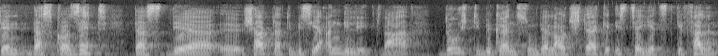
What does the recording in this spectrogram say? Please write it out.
Denn das Korsett, das der äh, Schallplatte bisher angelegt war, durch die Begrenzung der Lautstärke, ist ja jetzt gefallen.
